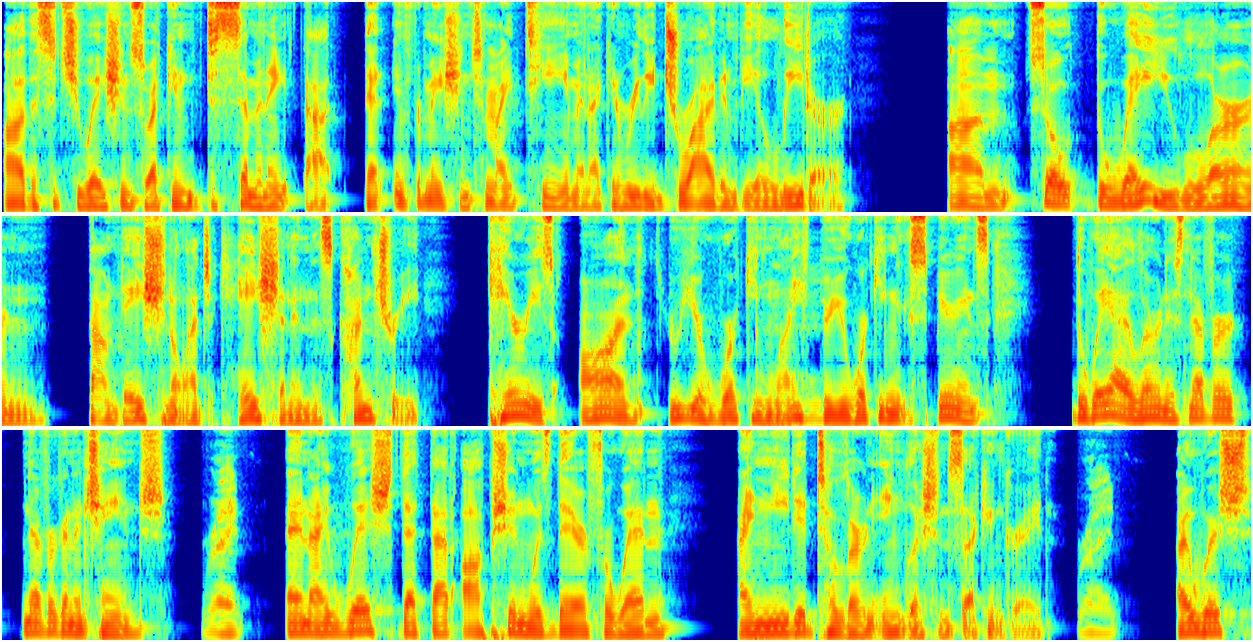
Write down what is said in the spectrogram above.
uh, the situation so I can disseminate that that information to my team and I can really drive and be a leader. Um, so the way you learn foundational education in this country carries on through your working life, Mhm. through your working experience. The way I learn is never never going to change. Right. And I wish that that option was there for when I needed to learn English in second grade. Right. I wish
